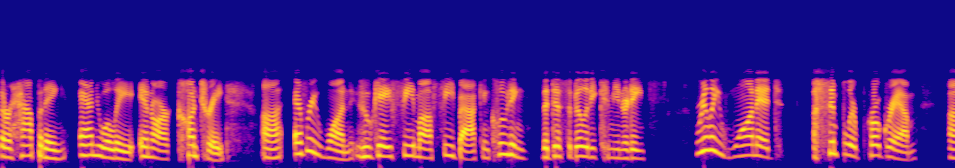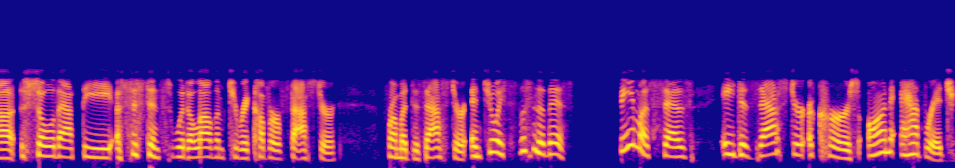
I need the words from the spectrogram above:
that are happening annually in our country uh, everyone who gave FEMA feedback, including the disability community, really wanted a simpler program uh, so that the assistance would allow them to recover faster from a disaster. And Joyce, listen to this. FEMA says a disaster occurs on average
